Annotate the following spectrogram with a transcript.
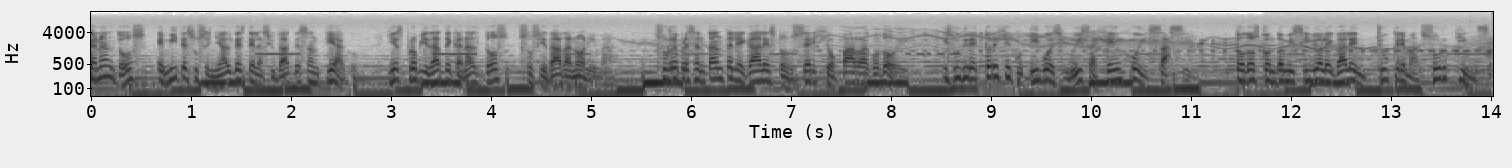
Canal 2 emite su señal desde la ciudad de Santiago y es propiedad de Canal 2 Sociedad Anónima. Su representante legal es don Sergio Parra Godoy y su director ejecutivo es Luis Ajenjo Isasi, todos con domicilio legal en Chucre Mansur 15.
